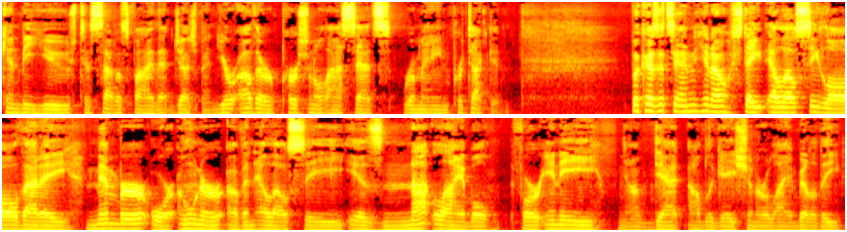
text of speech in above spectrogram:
can be used to satisfy that judgment. Your other personal assets remain protected. Because it's in, you know, state LLC law that a member or owner of an LLC is not liable for any, you know, debt, obligation, or liability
